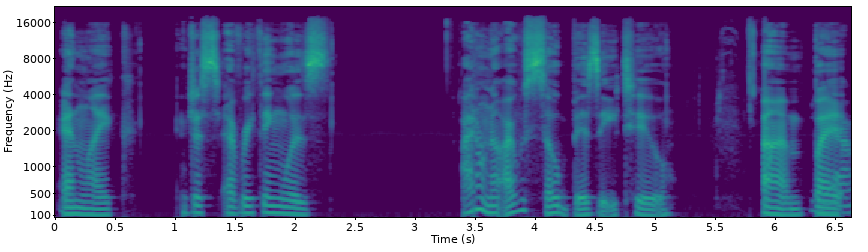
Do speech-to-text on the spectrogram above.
and like just everything was I don't know, I was so busy too. Um but yeah.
